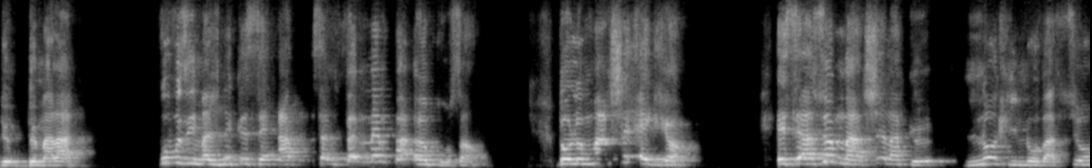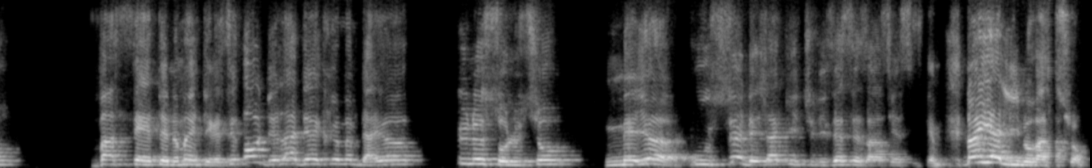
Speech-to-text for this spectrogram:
de, de malades. Vous vous imaginez que ça ne fait même pas 1%. Donc, le marché est grand. Et c'est à ce marché-là que notre innovation va certainement intéresser, au-delà d'être même d'ailleurs une solution meilleure pour ceux déjà qui utilisaient ces anciens systèmes. Donc, il y a l'innovation.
